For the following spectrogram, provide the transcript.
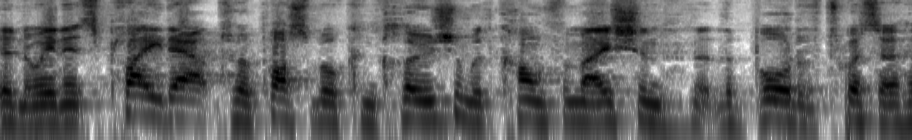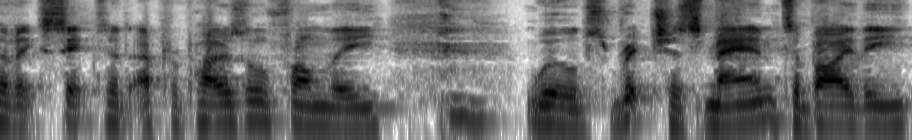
didn't we? And it's played out to a possible conclusion with confirmation that the board of Twitter have accepted a proposal from the world's richest man to buy the.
